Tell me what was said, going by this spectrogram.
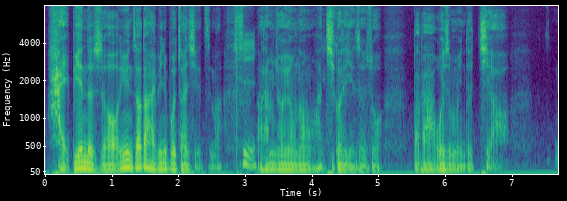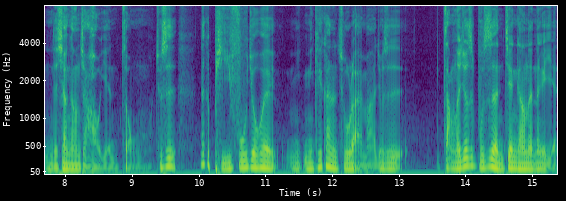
海边的时候，因为你知道到海边就不会穿鞋子嘛，是，然后他们就会用那种很奇怪的眼神说：“爸爸，为什么你的脚，你的香港脚好严重？”就是。那个皮肤就会，你你可以看得出来嘛，就是长得就是不是很健康的那个颜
